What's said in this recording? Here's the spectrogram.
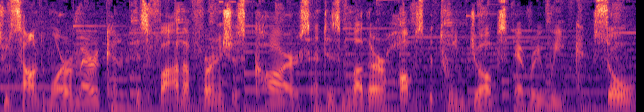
to sound more American. His father furnishes cars and his mother hops between jobs every week. So,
